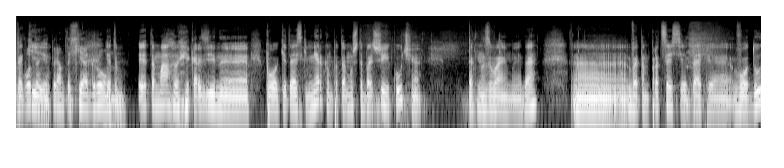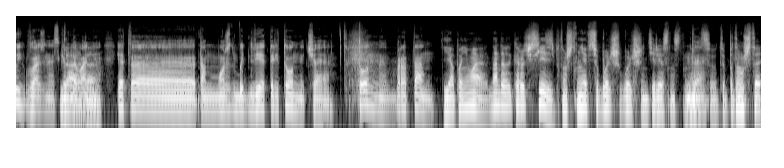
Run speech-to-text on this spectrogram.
ну вот такие. они прям такие огромные. Это, это малые корзины по китайским меркам, потому что большие кучи, так называемые, да, э, в этом процессе, этапе водуй, влажное скирдование, это там может быть 2-3 тонны чая. Тонны, братан. Я понимаю. Надо, короче, съездить, потому что мне все больше и больше интересно становится. Вот, и потому что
